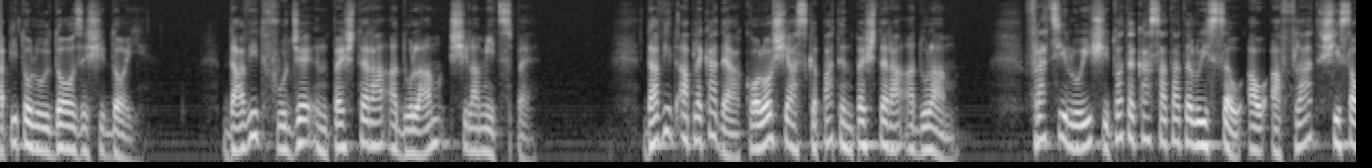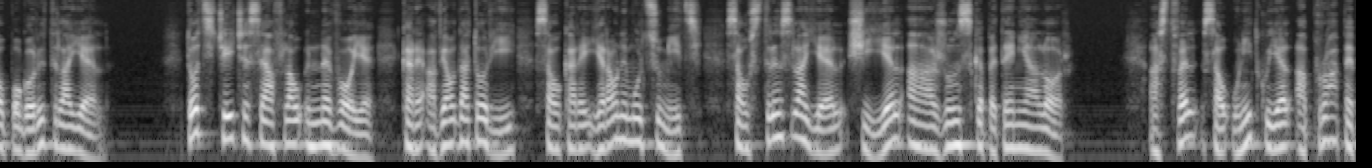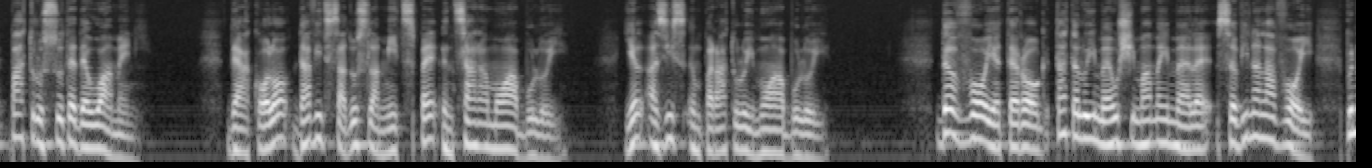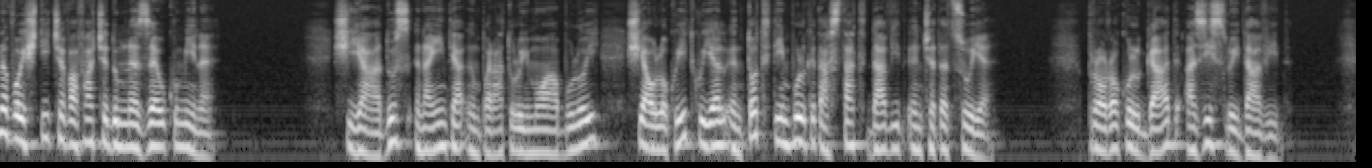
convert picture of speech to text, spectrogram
Capitolul 22 David fuge în peștera Adulam și la Mitzpe. David a plecat de acolo și a scăpat în peștera Adulam. Frații lui și toată casa tatălui său au aflat și s-au pogorât la el. Toți cei ce se aflau în nevoie, care aveau datorii sau care erau nemulțumiți, s-au strâns la el și el a ajuns căpetenia lor. Astfel s-au unit cu el aproape 400 de oameni. De acolo, David s-a dus la Mitzpe, în țara Moabului. El a zis împăratului Moabului, Dă voie, te rog, tatălui meu și mamei mele să vină la voi, până voi ști ce va face Dumnezeu cu mine. Și i-a adus înaintea împăratului Moabului și au locuit cu el în tot timpul cât a stat David în cetățuie. Prorocul Gad a zis lui David,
